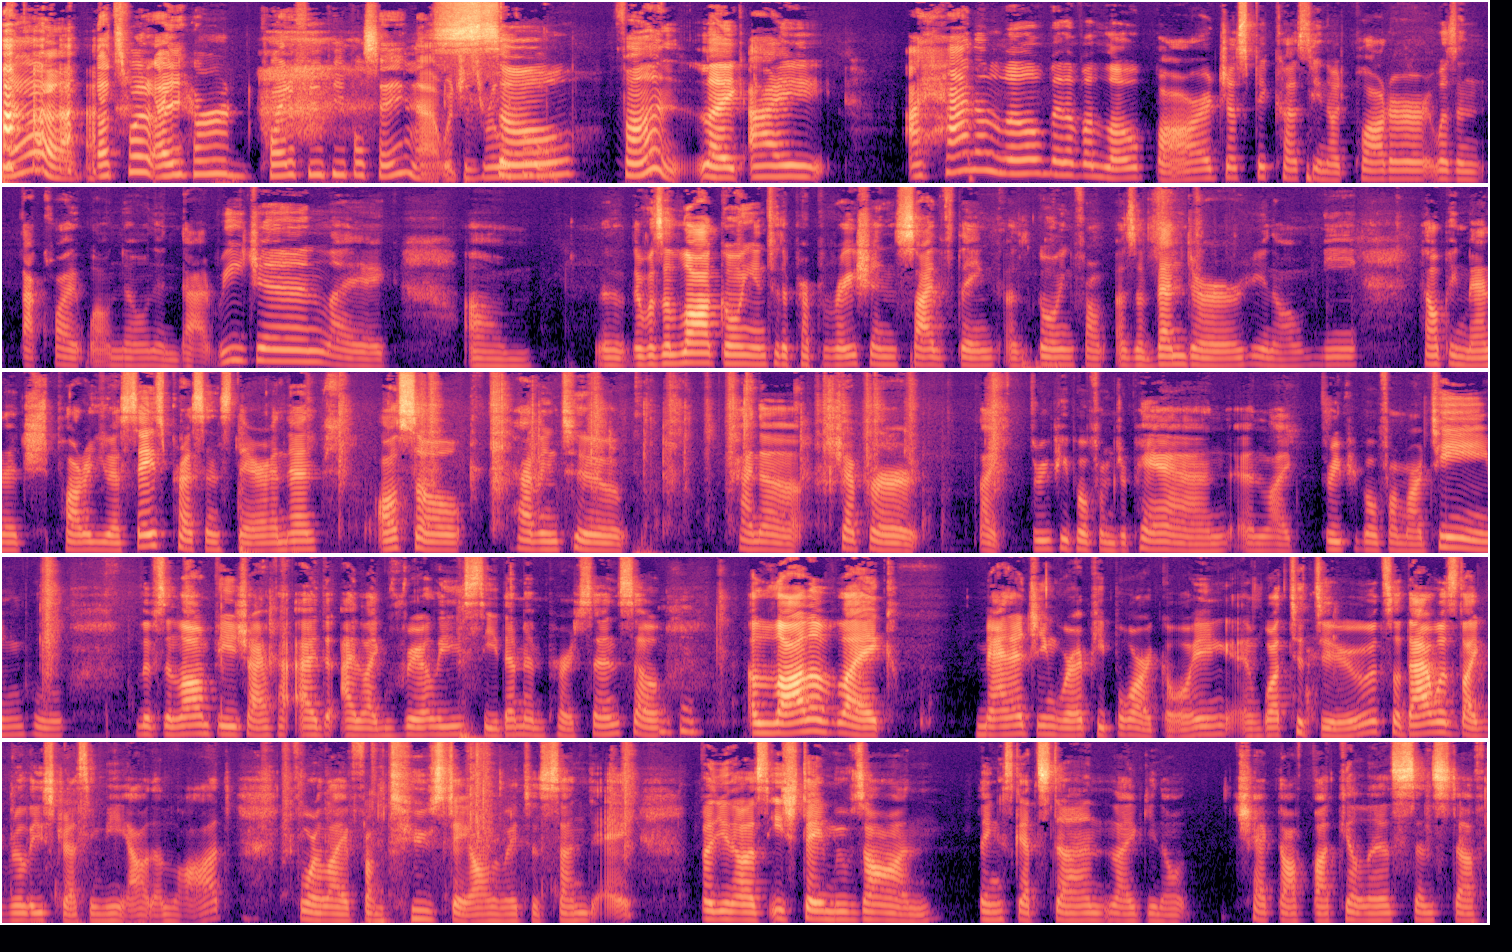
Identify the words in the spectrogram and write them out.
yeah, that's what I heard quite a few people saying that, which is really so cool. Fun. Like I I had a little bit of a low bar just because, you know, Plotter wasn't that quite well known in that region. Like, um, there was a lot going into the preparation side of things as going from as a vendor, you know, me helping manage Plotter USA's presence there, and then also having to kind of shepherd like three people from Japan and like three people from our team who lives in Long Beach. I I, I like rarely see them in person, so mm-hmm. a lot of like managing where people are going and what to do. So that was like really stressing me out a lot for like from Tuesday all the way to Sunday. But you know, as each day moves on, things gets done, like, you know, checked off bucket lists and stuff.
